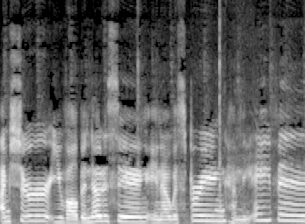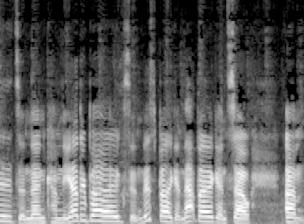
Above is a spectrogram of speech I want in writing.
I'm sure you've all been noticing, you know, with spring come the aphids and then come the other bugs and this bug and that bug. And so um,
